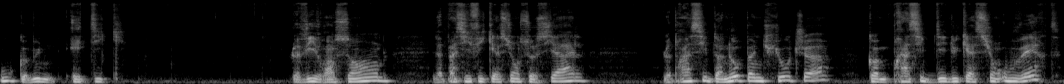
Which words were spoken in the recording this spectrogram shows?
ou comme une éthique. Le vivre ensemble, la pacification sociale, le principe d'un open future comme principe d'éducation ouverte,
